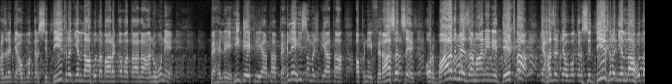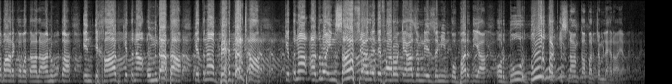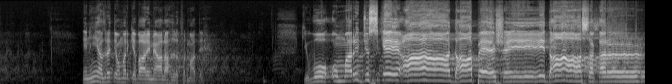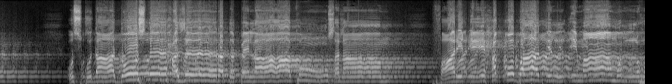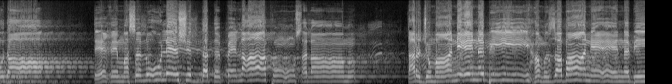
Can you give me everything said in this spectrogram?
हज़रत अबकर सिद्दीक रज़ी अल्लाह तबारक व ताला ने पहले ही देख लिया था, पहले ही समझ लिया था अपनी फिरासत से और बाद में जमाने ने देखा कि हज़रत अबकर सिद्दीक रज़ी अल्लाह तबारक व ताला का इंतखाब कितना उम्दा था, कितना बेहतर था, कितना अदलो इंसाफ से हज़रत फारूक आज़म ने इस ज़मीन को भर दिया और दूर दूर तक इस्लाम का परचम लहराया। इन्हीं हज़रत उमर के बारे में आला हज़रत फरमाते हैं कि वो उमर जिसके आदा पेशेदा सकर, उस खुदा दोस्त हज़रत पे लाखों सलाम फारिग हक बातिल इमामुल हुदा। तेग मसलूल शिद्दत पे लाखों सलाम। तर्जुमान नबी, हम जबान नबी।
